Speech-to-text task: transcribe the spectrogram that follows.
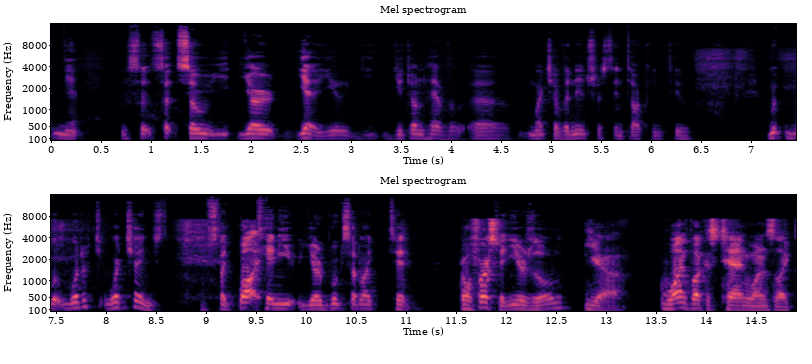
Yeah. So, so, so you're yeah you you don't have uh, much of an interest in talking to. What what, what changed? It's like Well, ten. ye- Your books are like 10, Well, first, 10 years old. Yeah. One book is 10, one's like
